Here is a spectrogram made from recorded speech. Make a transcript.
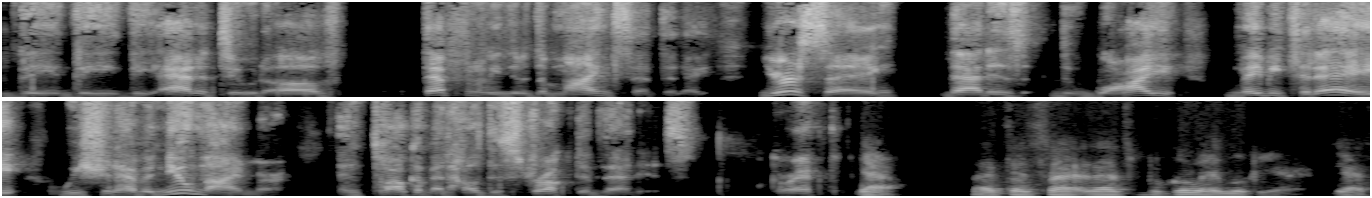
the the the attitude of definitely the, the mindset today. You're saying that is why maybe today we should have a new mimer and talk about how destructive that is. Correct? Yeah, that's that's, that's a good way of looking at it. Yes.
